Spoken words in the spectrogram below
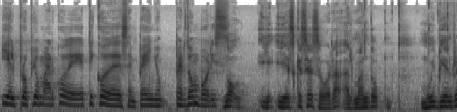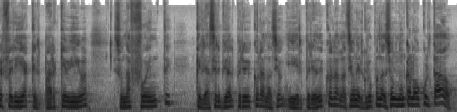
y el propio marco de ético de desempeño. Perdón, Boris. No, y, es que es eso. Armando muy bien refería que el Parque Viva es una fuente que le ha servido al periódico La Nación y el periódico La Nación, el Grupo Nación nunca lo ha ocultado.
